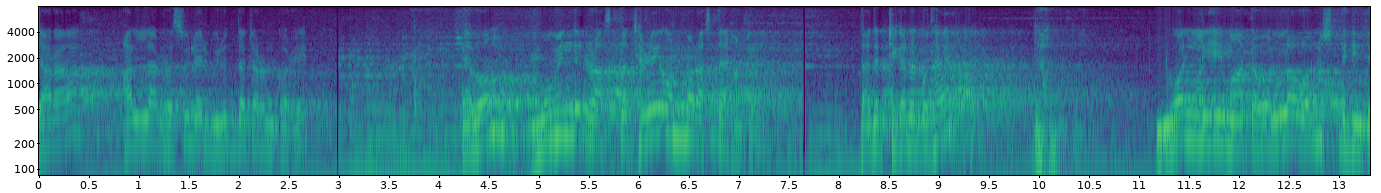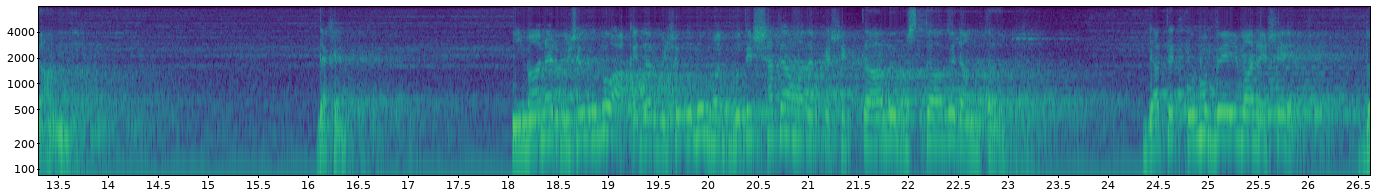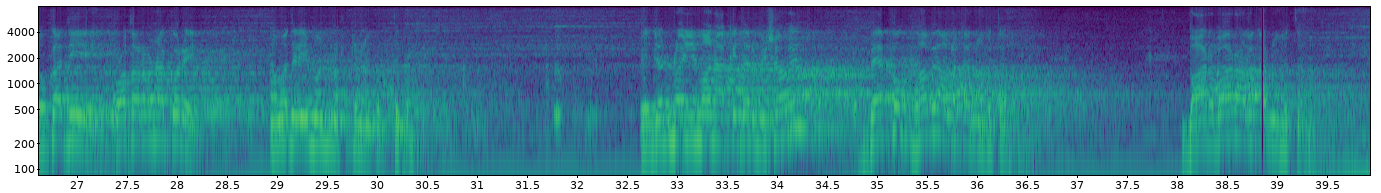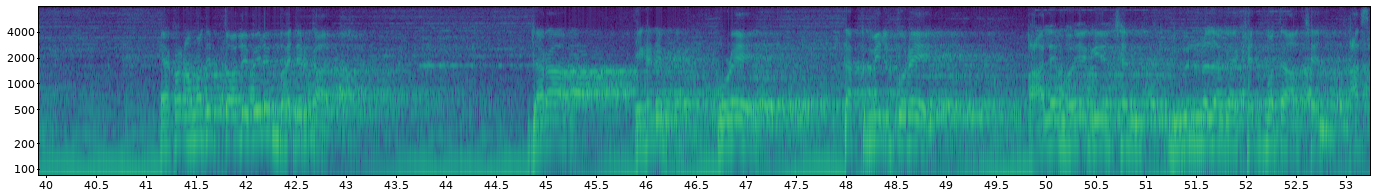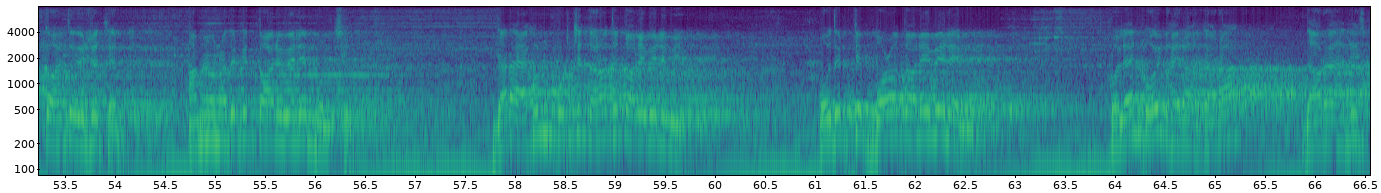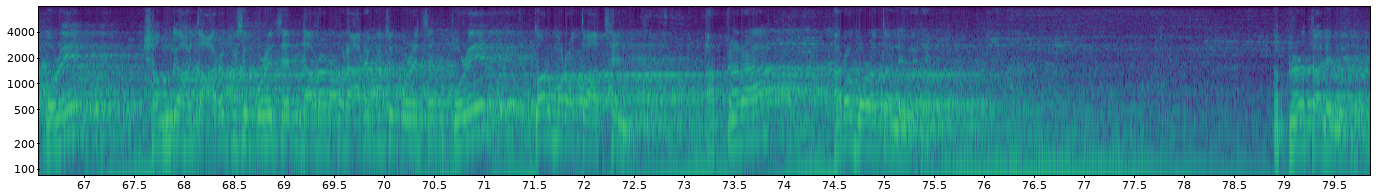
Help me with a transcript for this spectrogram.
যারা আল্লাহর রসুলের বিরুদ্ধাচরণ করে এবং মুমিনদের রাস্তা ছেড়ে অন্য রাস্তায় হাঁটে, তাদের ঠিকানা কোথায়? জাহান নুয়াল্লিহি মা তাওয়াল্লা অনুসলিহি জাহান্ন দেখেন, ইমানের বিষয়গুলো, আকেদার বিষয়গুলো মজবুতির সাথে আমাদেরকে শিখতে হবে, বুঝতে হবে, জানতে হবে। যাতে কোনো বেঈমান এসে ধোকা দিয়ে প্রতারণা করে আমাদের ইমান নষ্ট না করতে পারে। এই জন্য ইমান আকিদার বিষয় ব্যাপকভাবে আলোচনা হতে হবে। বারবার আলোচনা হতে হবে। এখন আমাদের তলে বেলেম ভাইদের কাজ। যারা এখানে পড়ে, তাকমিল করে আলেম হয়ে গিয়েছেন, বিভিন্ন জায়গায় খেদমতে আছেন, আজকে হয়তো এসেছেন। আমি ওনাদেরকে তলেব এলেম বলছি। যারা এখনও পড়ছে তারা তো তলেব এলেমই। ওদের চেয়ে বড় তলেব এলেম হলেন ওই ভাইরা যারা দাওরা হাদিস পড়ে, সঙ্গে হয়তো আরও কিছু পড়েছেন, দাওরার পরে আরও কিছু পড়েছেন, পড়ে কর্মরত আছেন। আপনারা আরও বড় তলেব এলেম আপনারা তলেব এলেম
